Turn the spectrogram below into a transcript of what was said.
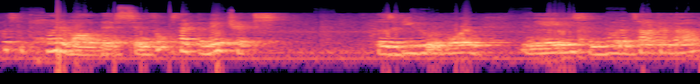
what's the point of all of this? And it's almost like the Matrix. Those of you who were born in the 80s and know what I'm talking about.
